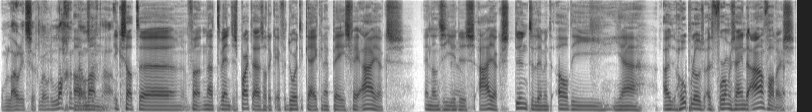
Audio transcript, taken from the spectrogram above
om Lauritsen gewoon lachend bij Oh af te man, halen. ik zat uh, van, naar Twente Sparta, zat ik even door te kijken naar PSV Ajax. En dan zie je Ja. dus Ajax stuntelen met al die ja, uit, hopeloos uit vorm zijnde aanvallers.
